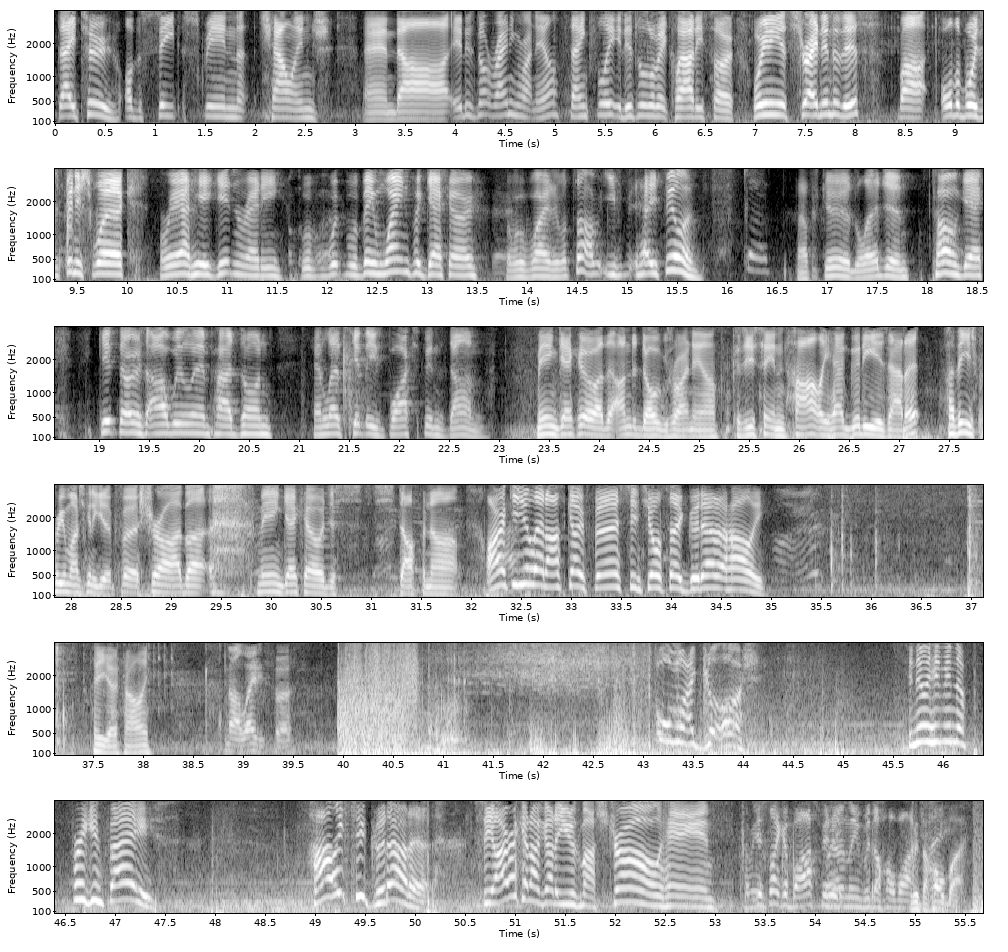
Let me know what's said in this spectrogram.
Day two of the seat spin challenge. And uh, it is not raining right now. Thankfully, it is a little bit cloudy, so we're gonna get straight into this. But all the boys have finished work. We're out here getting ready. We've, we've been waiting for Gecko, but we've waited. What's up? You, how you feeling? Good. That's good, legend. Come on, Geck. Get those RWilly Land pads on and let's get these bike spins done. Me and Gecko are the underdogs right now because you've seen Harley, how good he is at it. I think he's pretty much going to get it first try, but me and Gecko are just stuffing up. I reckon you let us go first since you're so good at it, Harley. Here you go, Harley. No, ladies first. Oh my gosh! You nearly hit me in the freaking face. Harley's too good at it. See, I reckon I gotta use my strong hand. Just like a bar spin, only with a whole bike. With a whole bike.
